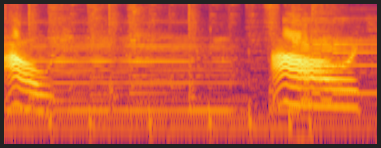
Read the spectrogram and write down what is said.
Ouch! Ouch!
